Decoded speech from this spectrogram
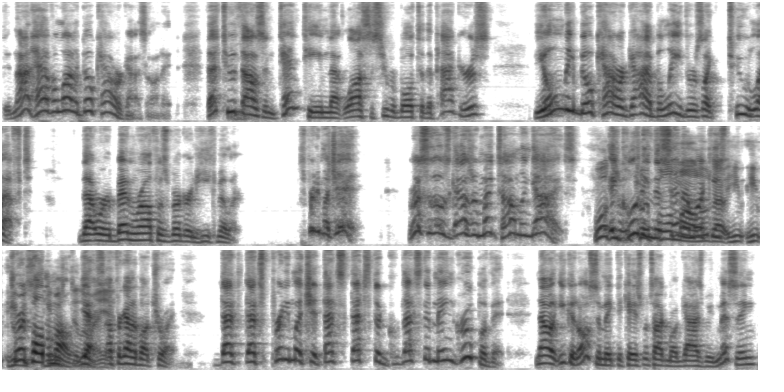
did not have a lot of Bill Cowher guys on it. That mm-hmm. 2010 team that lost the Super Bowl to the Packers, the only Bill Cowher guy, I believe, there was like two left that were Ben Roethlisberger and Heath Miller. That's pretty much it. The rest of those guys are Mike Tomlin guys, Well, including Troy the center, Polamalu, that- he- he- he Troy was- Polamalu. Yes, around, I forgot about Troy. That that's pretty much it. That's that's the that's the main group of it. Now you could also make the case we're talking about guys we missing.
